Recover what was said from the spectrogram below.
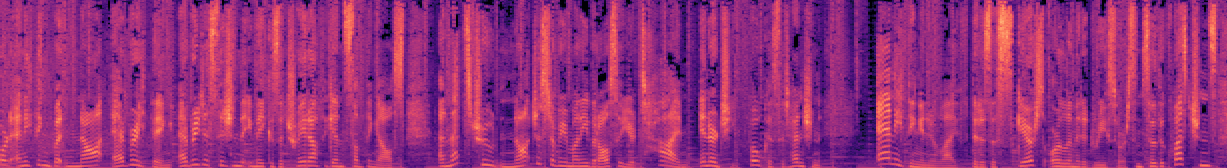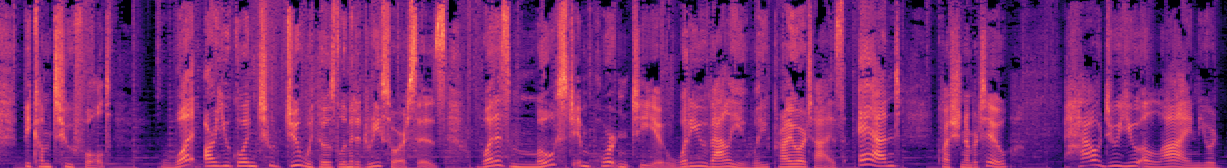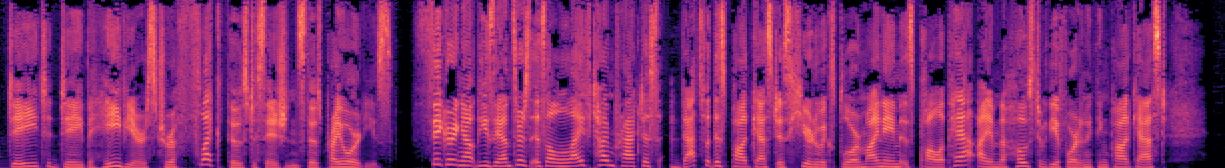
afford anything, but not everything. Every decision that you make is a trade off against something else. And that's true not just of your money, but also your time, energy, focus, attention, anything in your life that is a scarce or limited resource. And so the questions become twofold. What are you going to do with those limited resources? What is most important to you? What do you value? What do you prioritize? And question number two, how do you align your day to day behaviors to reflect those decisions, those priorities? Figuring out these answers is a lifetime practice. That's what this podcast is here to explore. My name is Paula Pant. I am the host of the Afford Anything podcast.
